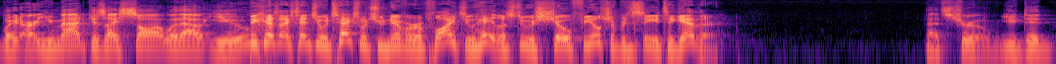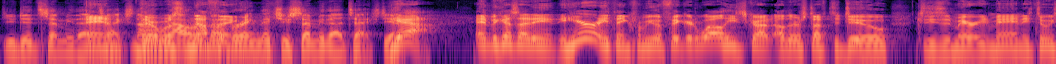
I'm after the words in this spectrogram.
wait. Are you mad because I saw it without you? because I sent you a text which you never replied to. Hey, let's do a show field trip and see it together. That's true. You did. You did send me that And text. there I'm was now nothing. remembering that you sent me that text. Yes. Yeah. And because I didn't hear anything from you, I figured, well, he's got other stuff to do because he's a married man. He's doing.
